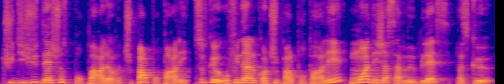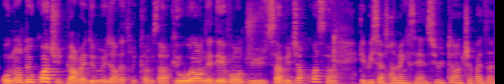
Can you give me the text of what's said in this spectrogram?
tu dis juste des choses pour parler. En fait, tu parles pour parler. Sauf qu'au final, quand tu parles pour parler, moi, déjà, ça me blesse. Parce que, au nom de quoi tu te permets de me dire des trucs comme ça? Que ouais, on est des vendus. Ça veut dire quoi, ça? Et puis, ça très bien que c'est insultant. Tu vas pas dire.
